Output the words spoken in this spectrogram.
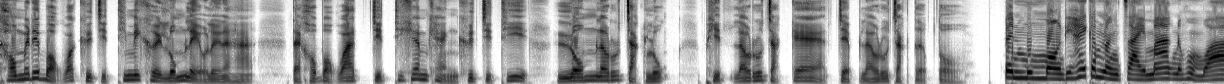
เขาไม่ได้บอกว่าคือจิตที่ไม่เคยล้มเหลวเลยนะฮะ แต่เขาบอกว่าจิตที่เข้มแข็งคือจิตที่ล้มแล้วรู้จักลุก ผิดแล้วรู้จักแก้ เจ็บแล้วรู้จักเติบโต เป็นมุมมองที่ให้กำลังใจมากนะผมว่า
